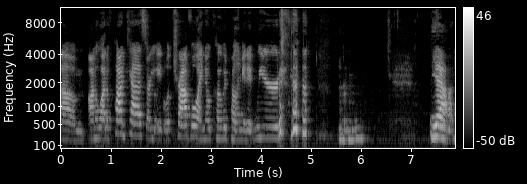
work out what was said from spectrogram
um, on a lot of podcasts? Are you able to travel? I know COVID probably made it weird. mm-hmm. Yeah,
